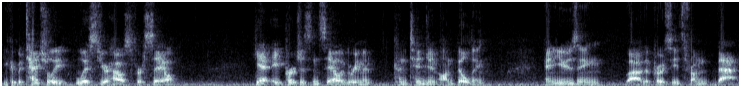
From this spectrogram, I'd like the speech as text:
you could potentially list your house for sale, get a purchase and sale agreement contingent on building, and using uh, the proceeds from that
